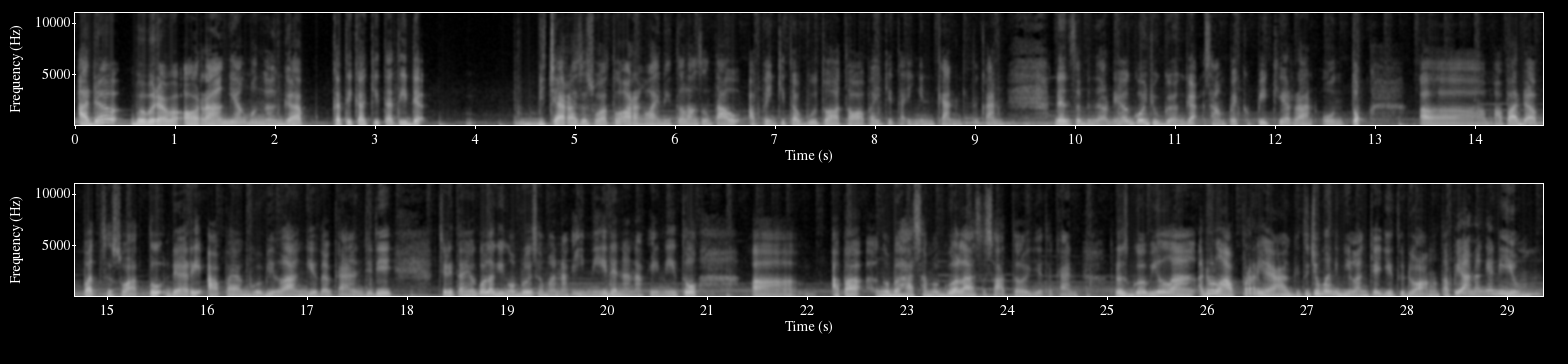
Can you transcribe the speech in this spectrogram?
Ada beberapa orang yang menganggap ketika kita tidak bicara sesuatu orang lain itu langsung tahu apa yang kita butuh atau apa yang kita inginkan gitu kan. Dan sebenarnya gue juga nggak sampai kepikiran untuk um, apa dapat sesuatu dari apa yang gue bilang gitu kan. Jadi ceritanya gue lagi ngobrol sama anak ini dan anak ini tuh uh, apa ngebahas sama gue lah sesuatu gitu kan. Terus gue bilang aduh lapar ya gitu. Cuma dibilang kayak gitu doang tapi anaknya diem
